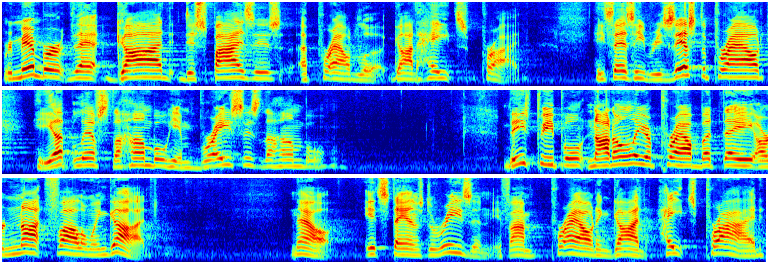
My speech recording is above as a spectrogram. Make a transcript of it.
Remember that God despises a proud look, God hates pride. He says he resists the proud, he uplifts the humble, he embraces the humble. These people not only are proud, but they are not following God. Now, it stands to reason. If I'm proud and God hates pride,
